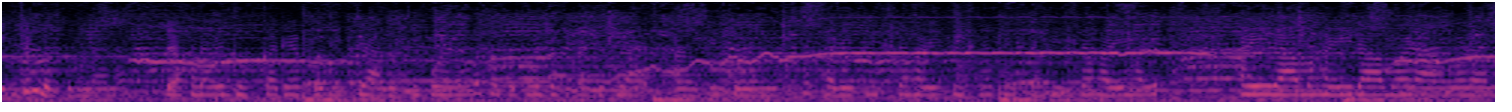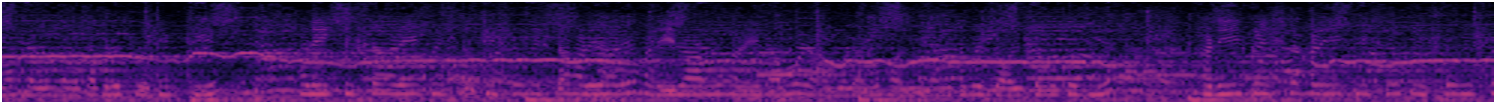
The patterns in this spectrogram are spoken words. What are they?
একটু নতুন দানা তো এখন আমি ধূপকাঠি আর প্রদীপ দিয়ে আরতি করে নেব। তো প্রথমে ধূপকাঠি দিয়ে আরতি করে নিচ্ছি। হরে কৃষ্ণ হরে কৃষ্ণ কৃষ্ণ কৃষ্ণ, হরে হরে। হরে রাম হরে রাম রাম রাম, হরে হরে। তারপরে প্রদীপ দিয়ে হরে কৃষ্ণ হরে কৃষ্ণ কৃষ্ণ কৃষ্ণ, হরে হরে হরে রাম হরে রাম রাম রাম, হরে হরে। তারপরে জল শঙ্খ দিয়ে হরে কৃষ্ণ হরে কৃষ্ণ কৃষ্ণ কৃষ্ণ,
